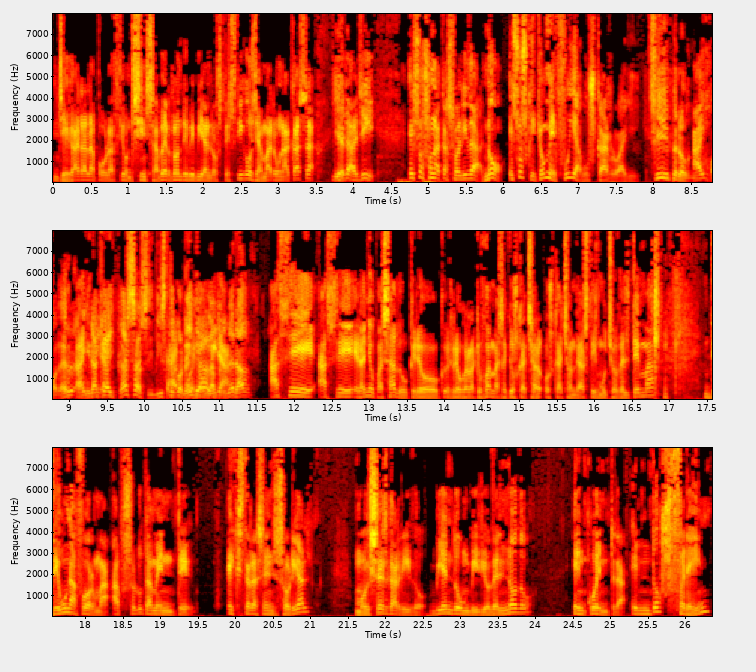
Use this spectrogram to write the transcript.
llegar a la población sin saber dónde vivían los testigos, llamar a una casa, y era allí. ¿Eso es una casualidad? No, eso es que yo me fui a buscarlo allí. Sí, pero, joder, mira, que hay casas, y diste con ella, la primera... Hace, hace el año pasado, creo, creo que fue, más que os, os cachondeasteis mucho del tema, de una forma absolutamente extrasensorial, Moisés Garrido, viendo un vídeo del nodo, encuentra en dos frames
